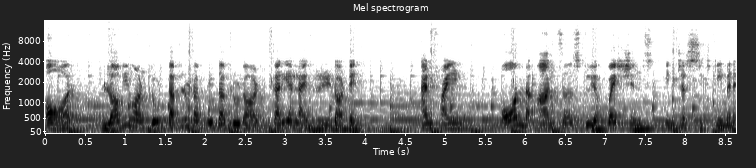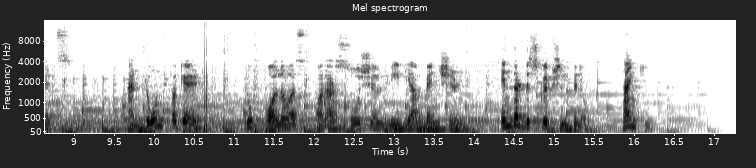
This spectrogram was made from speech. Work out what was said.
or logging on to www.careerlibrary.in and find all the answers to your questions in just 60 minutes. And don't forget to follow us on our social media mentioned in the description below. Thank you.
